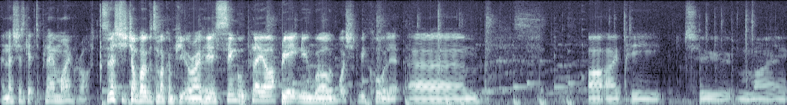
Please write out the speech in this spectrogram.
and let's just get to playing Minecraft. So let's just jump over to my computer right here. Single player, create new world. What should we call it? Um, RIP to my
